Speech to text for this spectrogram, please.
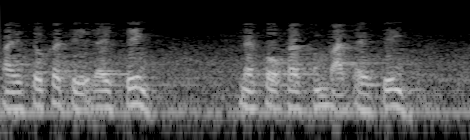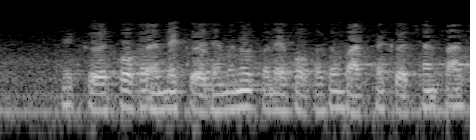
ไปสุคติได้จริงได้โภคสมบัติได้จริงได้เกิดโภคได้เกิดในมนุษย์ก็ได้โภคสมบัติได้เกิดชั้นฟ้าส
